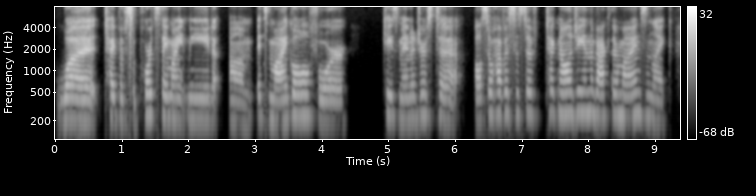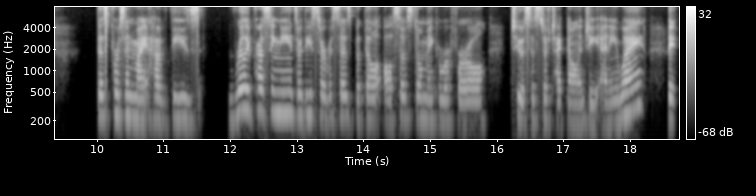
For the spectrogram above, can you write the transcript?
what type of supports they might need, um, it's my goal for case managers to also have assistive technology in the back of their minds and like this person might have these really pressing needs or these services, but they'll also still make a referral to assistive technology anyway. They,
